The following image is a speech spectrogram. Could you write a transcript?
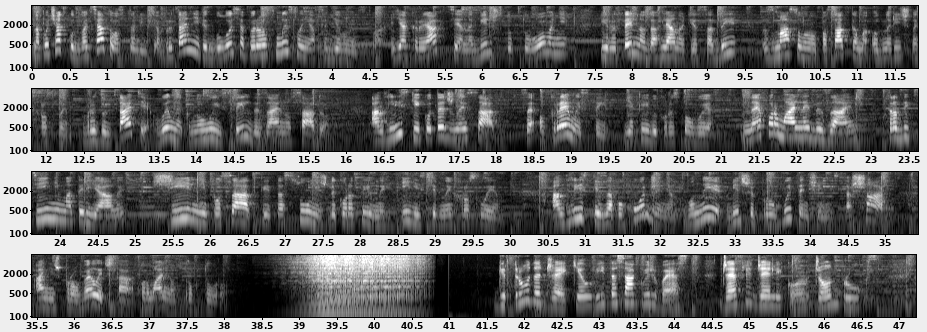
На початку ХХ століття в Британії відбулося переосмислення садівництва як реакція на більш структуровані і ретельно доглянуті сади з масовими посадками однорічних рослин. В результаті виник новий стиль дизайну саду. Англійський котеджний сад це окремий стиль, який використовує неформальний дизайн, традиційні матеріали, щільні посадки та суміш декоративних і їстівних рослин. Англійські за походженням вони більше про витонченість та шарм, аніж про велич та формальну структуру. Гертруда Джекіл, Віта Саквіль Вест, Джефрі Джеліко, Джон Брукс,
